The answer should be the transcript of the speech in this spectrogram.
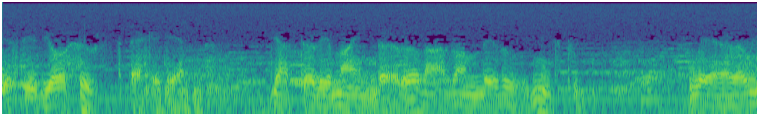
This is your host back again. Just a reminder of our rendezvous next week. Where are we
